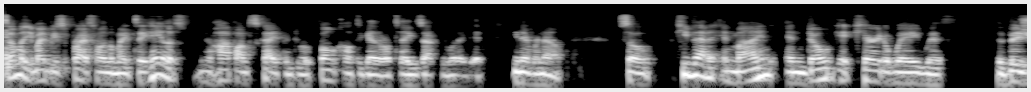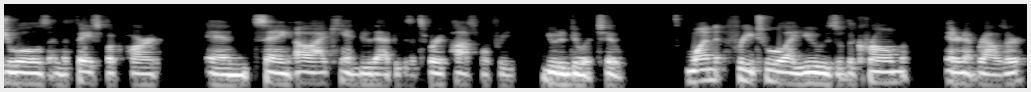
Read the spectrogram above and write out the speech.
somebody you might be surprised. Some of them might say hey let's you know, hop on skype and do a phone call together. I'll tell you exactly what i did. You never know. So keep that in mind and don't get carried away with the visuals and the facebook part and saying, oh, I can't do that because it's very possible for you to do it too. One free tool I use the Chrome internet browser.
